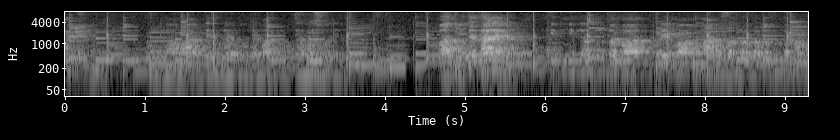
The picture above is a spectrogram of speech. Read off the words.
खायचं नाही. आरती पुऱ्या पोहत्या पाच पोहत्या होईपर्यंत. पाच पोहत्या झाल्या की तुम्ही तुमचा मा- तिकडे मा- महाप्रसाद चालू असतो त्या महाप्रसाद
